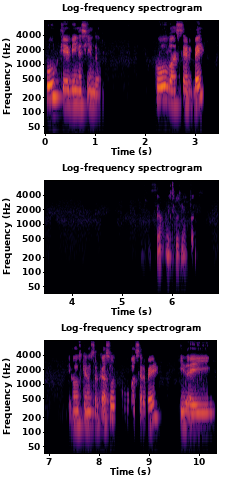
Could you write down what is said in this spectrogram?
Q, ¿qué viene siendo? Q va a ser B. Aquí están nuestras notas. Digamos que en nuestro caso Q va a ser B y de ahí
